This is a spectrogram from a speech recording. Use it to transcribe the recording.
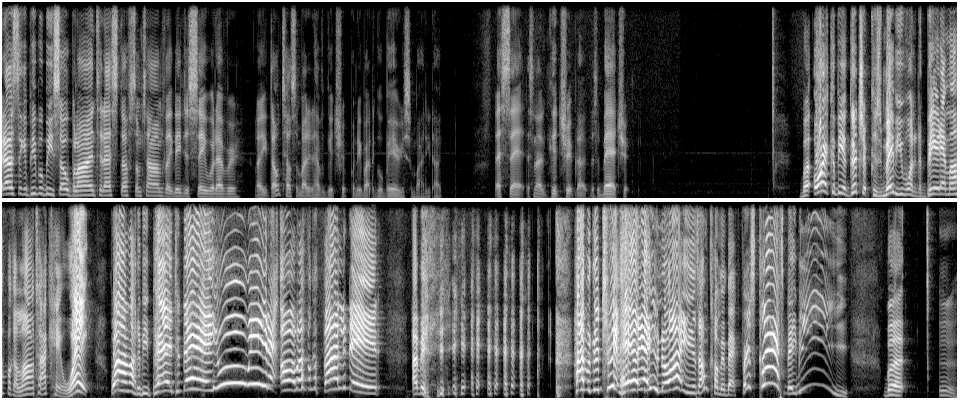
I was thinking people be so blind to that stuff sometimes, like they just say whatever. Like, don't tell somebody to have a good trip when they about to go bury somebody, dog. That's sad. That's not a good trip, dog. That's a bad trip. But or it could be a good trip because maybe you wanted to bury that motherfucker a long time. I can't wait. Well, I'm about to be paid today. Ooh, that oh motherfucker finally dead. I mean, have a good trip. Hell yeah, you know I is. I'm coming back first class, baby. But mm,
